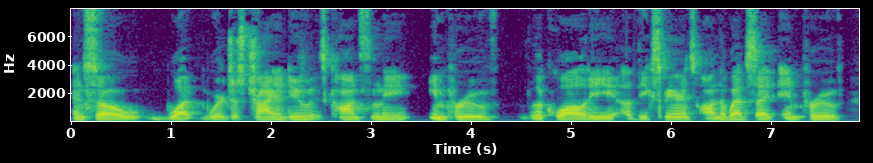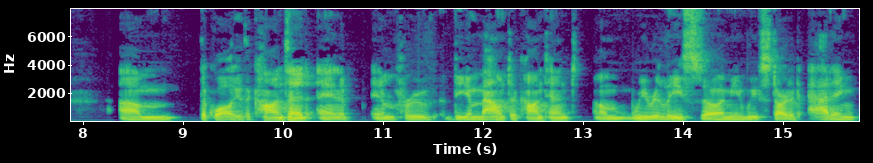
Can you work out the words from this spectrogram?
And so, what we're just trying to do is constantly improve the quality of the experience on the website, improve um, the quality of the content, and, improve the amount of content um, we release. So, I mean, we've started adding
